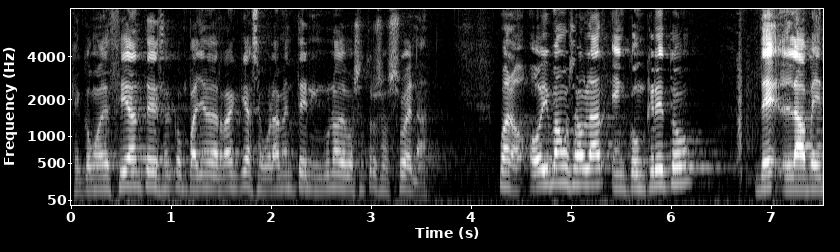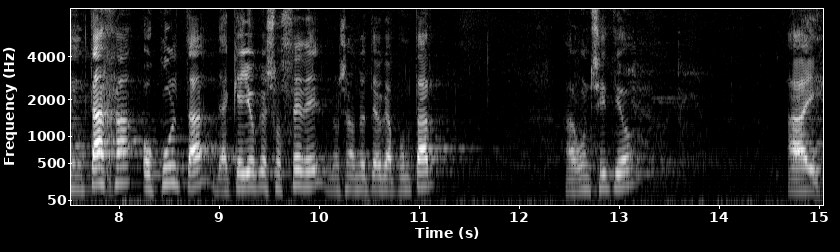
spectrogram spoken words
que como decía antes el compañero de Rankia, seguramente ninguno de vosotros os suena. Bueno, hoy vamos a hablar en concreto de la ventaja oculta de aquello que sucede, no sé dónde tengo que apuntar, algún sitio, ahí,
